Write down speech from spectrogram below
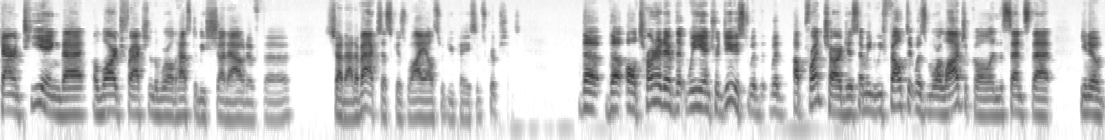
guaranteeing that a large fraction of the world has to be shut out of the shut out of access because why else would you pay subscriptions? The the alternative that we introduced with with upfront charges, I mean, we felt it was more logical in the sense that you know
